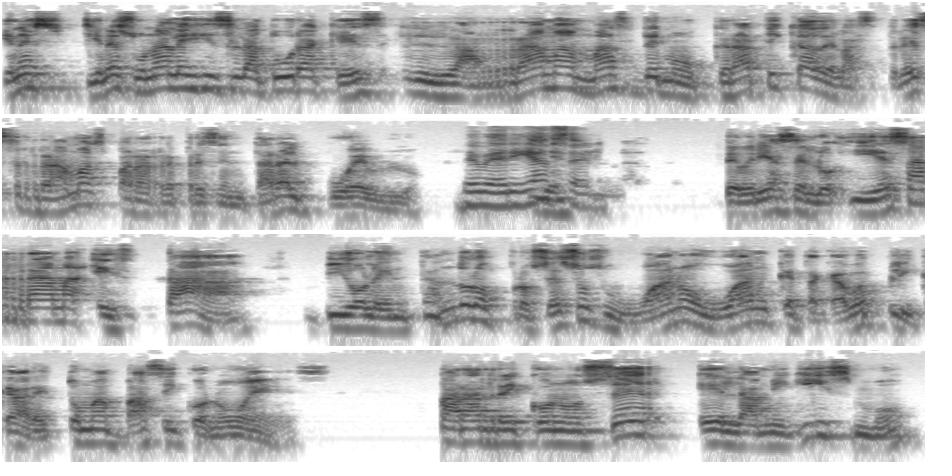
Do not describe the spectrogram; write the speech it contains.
Tienes, tienes una legislatura que es la rama más democrática de las tres ramas para representar al pueblo. Debería serlo. Debería serlo. Y esa rama está violentando los procesos one-on-one que te acabo de explicar. Esto más básico no es. Para reconocer el amiguismo,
